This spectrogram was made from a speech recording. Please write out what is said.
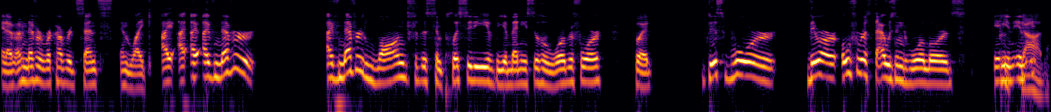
and I've, I've never recovered since and like I, I i've never i've never longed for the simplicity of the yemeni civil war before but this war there are over a thousand warlords in, in, in, God.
